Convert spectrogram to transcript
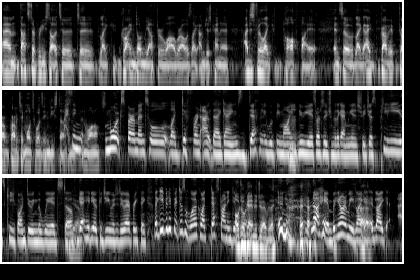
Um, that stuff really started to to like grind on me after a while, where I was like, I'm just kind of I just feel like put off by it, and so like I gravitate, gravitate more towards indie stuff I and, think and one-offs. more experimental, like different out there games definitely would be my New Year's resolution for the gaming industry. Just please keep on doing the weird stuff. Yeah. Get Hideo Kojima to do everything. Like even if it doesn't work, like Death Stranding didn't. Oh, don't work. get him to do everything. no, not him, but you know what I mean. Like, Uh-huh. like uh,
